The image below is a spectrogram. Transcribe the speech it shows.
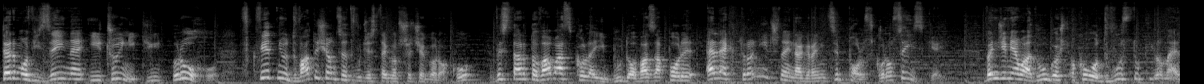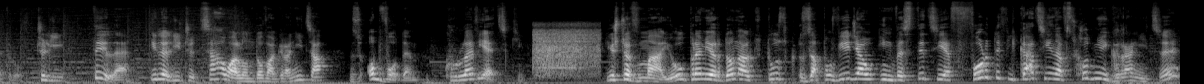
termowizyjne i czujniki ruchu. W kwietniu 2023 roku wystartowała z kolei budowa zapory elektronicznej na granicy polsko-rosyjskiej będzie miała długość około 200 km, czyli tyle, ile liczy cała lądowa granica z obwodem królewieckim. Jeszcze w maju premier Donald Tusk zapowiedział inwestycje w fortyfikacje na wschodniej granicy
